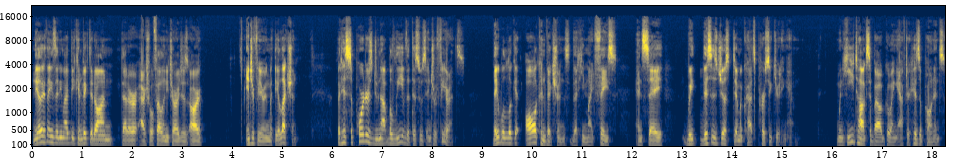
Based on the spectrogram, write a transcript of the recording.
And the other things that he might be convicted on that are actual felony charges are interfering with the election. But his supporters do not believe that this was interference. They will look at all convictions that he might face and say, wait, this is just Democrats persecuting him. When he talks about going after his opponents,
